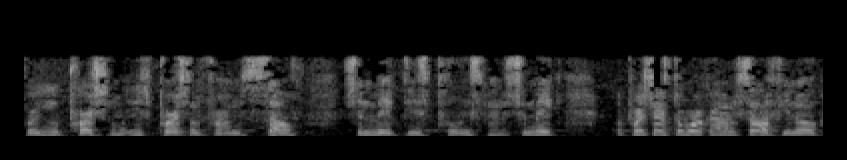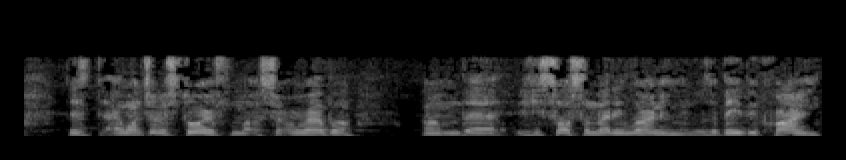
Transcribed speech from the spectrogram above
for you personally. Each person for himself should make these policemen. Should make a person has to work on himself. You know, there's, I once heard a story from a certain rabbi um, that he saw somebody learning and there was a baby crying.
